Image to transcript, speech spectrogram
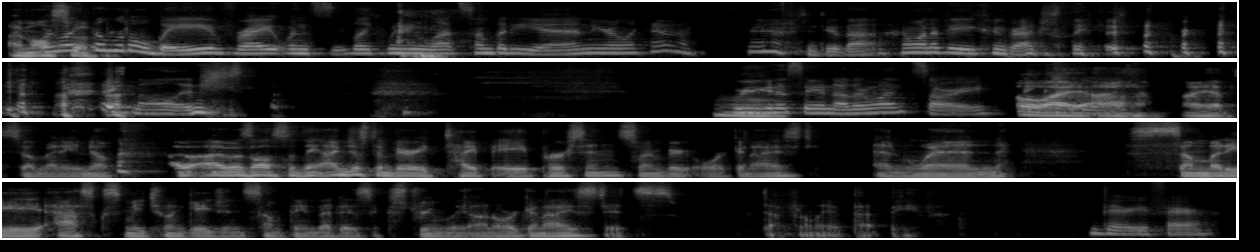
I'm also like the little wave, right? When like when you let somebody in, you're like, yeah, I have to do that. I want to be congratulated, acknowledged. Were you Oh. gonna say another one? Sorry. Oh, I, I have, I have so many. No, I, I was also thinking, I'm just a very type A person, so I'm very organized. And when somebody asks me to engage in something that is extremely unorganized, it's definitely a pet peeve. Very fair.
